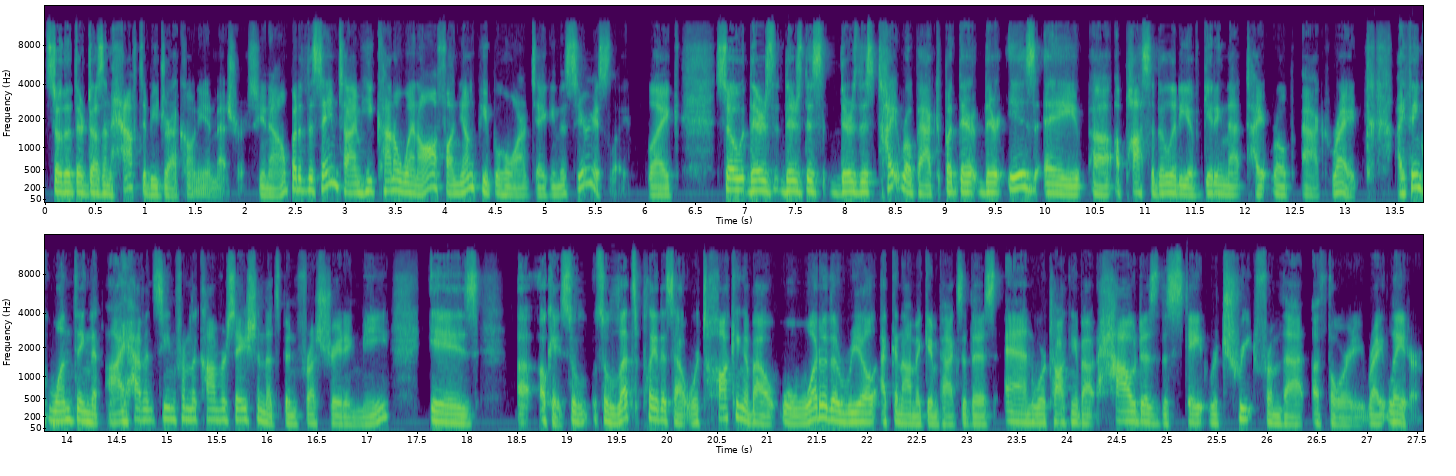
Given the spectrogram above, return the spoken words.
so that there doesn't have to be draconian measures, you know. But at the same time, he kind of went off on young people who aren't taking this seriously like so there's there's this there's this tightrope act but there there is a uh, a possibility of getting that tightrope act right i think one thing that i haven't seen from the conversation that's been frustrating me is uh, okay, so so let's play this out. We're talking about well, what are the real economic impacts of this, and we're talking about how does the state retreat from that authority right later.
